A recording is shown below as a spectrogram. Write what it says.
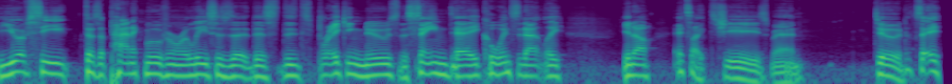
The UFC does a panic move and releases the, this this breaking news the same day, coincidentally. You know, it's like, geez, man, dude. Say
